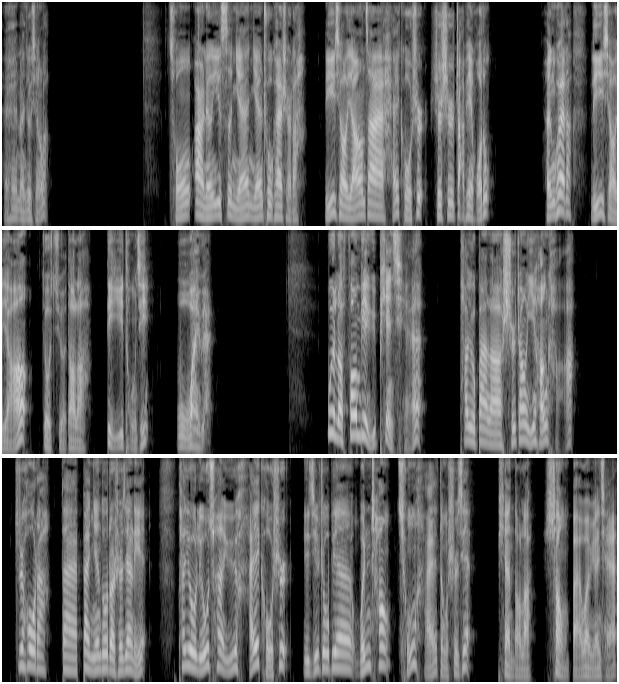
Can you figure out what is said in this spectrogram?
哎，那就行了。从二零一四年年初开始的，李小阳在海口市实施诈骗活动。很快的，李小阳就掘到了第一桶金五万元。为了方便于骗钱，他又办了十张银行卡。之后的，在半年多的时间里，他又流窜于海口市以及周边文昌、琼海等市县，骗到了上百万元钱。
